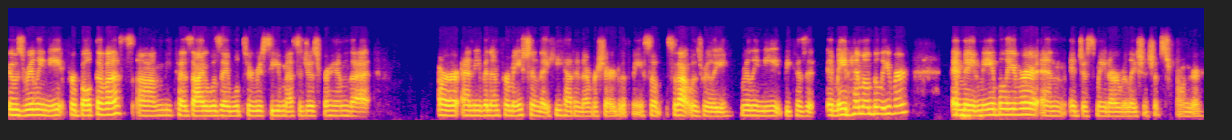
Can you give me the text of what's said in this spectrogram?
it was really neat for both of us um, because i was able to receive messages for him that or and even information that he hadn't ever shared with me. So so that was really really neat because it it made him a believer it made me a believer and it just made our relationship stronger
